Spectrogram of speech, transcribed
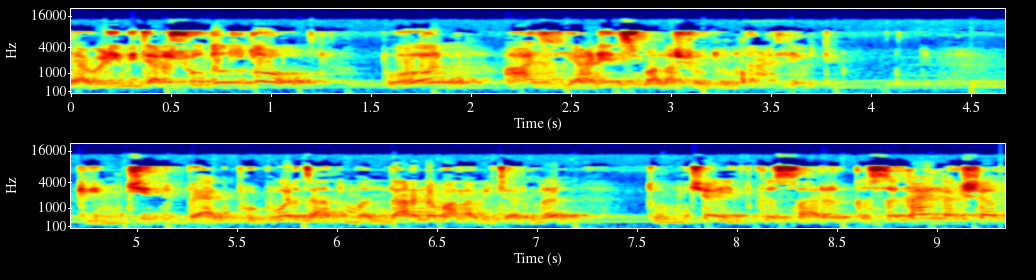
त्यावेळी मी त्याला शोधत होतो पण आज यानेच मला शोधून काढले होते. किंचित बॅक फुटवर जात मंदारनं मला विचारलं तुमच्या इतकं सारं कसं काय लक्षात?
